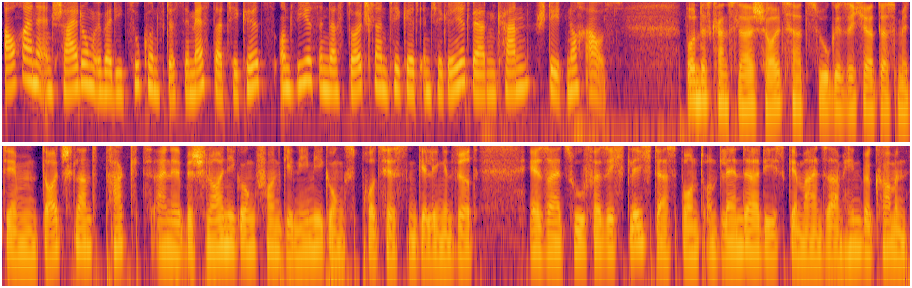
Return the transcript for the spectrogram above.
Auch eine Entscheidung über die Zukunft des Semestertickets und wie es in das Deutschlandticket integriert werden kann, steht noch aus. Bundeskanzler Scholz hat zugesichert, dass mit dem Deutschlandpakt eine Beschleunigung von Genehmigungsprozessen gelingen wird. Er sei zuversichtlich, dass Bund und Länder dies gemeinsam hinbekommen,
